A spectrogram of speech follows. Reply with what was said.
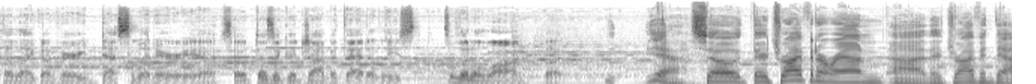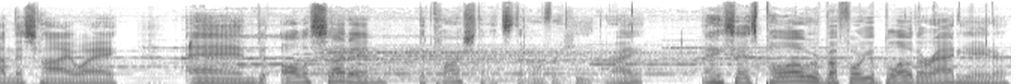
to like a very desolate area. So it does a good job at that at least. It's a little long, but Yeah, so they're driving around, uh, they're driving down this highway, and all of a sudden, the car starts to overheat, right? And he says, Pull over before you blow the radiator.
